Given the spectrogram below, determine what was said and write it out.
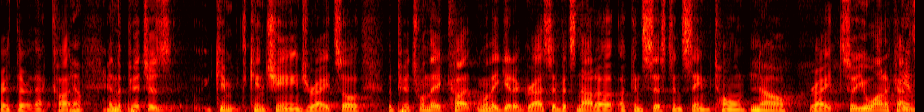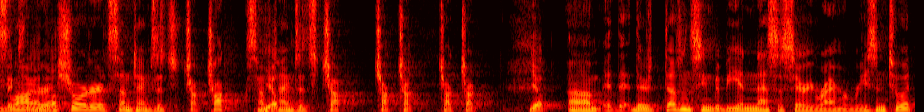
right there, that cut. Yep. And the pitches can can change, right? So the pitch when they cut, when they get aggressive, it's not a, a consistent same tone, No, right? So you want to kind it's of mix longer that up. and shorter. It's sometimes it's chuck chuck. Sometimes it's chuck chuck chuck chuck chuck. Yep. Um, it- there doesn't seem to be a necessary rhyme or reason to it,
